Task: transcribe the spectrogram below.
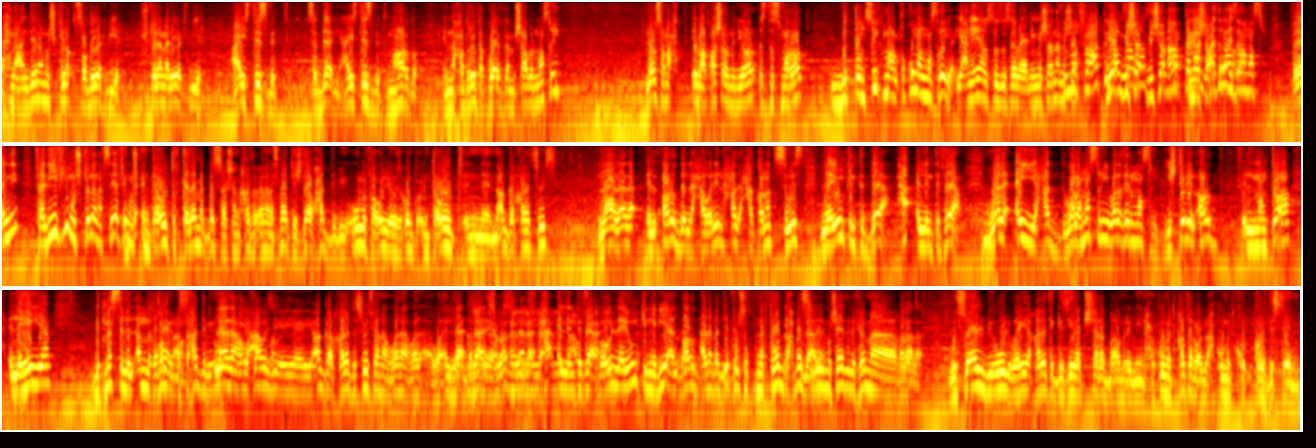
إحنا عندنا مشكلة اقتصادية كبيرة مشكلة مالية كبيرة. عايز تثبت. صدقني عايز تثبت النهارده ان حضرتك واقف جنب الشعب المصري؟ لو سمحت ابعت 10 مليار استثمارات بالتنسيق مع الحكومة المصرية. يعني إيه يا أستاذ أسامة؟ يعني مش أنا في مش المشروعات اللي مش مش مصر، آه المشروعات اللي الحكومة. عايزاها مصر. فاهمني؟ فدي في مشكلة نفسية في انت, مشكلة. أنت قلت في كلامك بس عشان خاطر أنا ما سمعتش ده وحد بيقوله فقول لي إذا كنت أنت قلت إن نأجر قناة السويس لا لا لا الأرض اللي حوالين قناة السويس لا يمكن تتباع حق الانتفاع ولا أي حد ولا مصري ولا غير مصري يشتري الأرض في المنطقة اللي هي بتمثل الأمن القومي تمام أصل. حد بيقول لا لا هو عاوز فاهم. ي- ي- يأجر قناة السويس وأنا وأنا وأنا لا لا يا. راجل لا لا حق لا، الانتفاع بقول لا يمكن نبيع الأرض أنا بديك فرصة إنك توضح بس. للمشاهد اللي فهمها غلط لا، لا. والسؤال بيقول وهي قناة الجزيرة بتشتغل بأمر مين؟ حكومة قطر ولا حكومة كردستان؟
